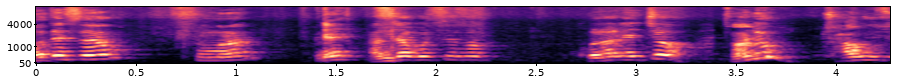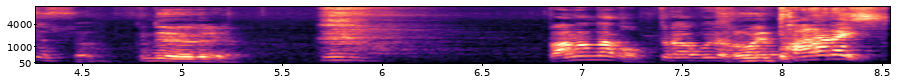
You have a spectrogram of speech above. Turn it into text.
어땠어요? 승문아? 네? 안 자고 있어서 곤란했죠? 아니요 자고 있었어요 근데 왜 그래요? 바나나가 없더라고요 그러면 바나나 씨.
